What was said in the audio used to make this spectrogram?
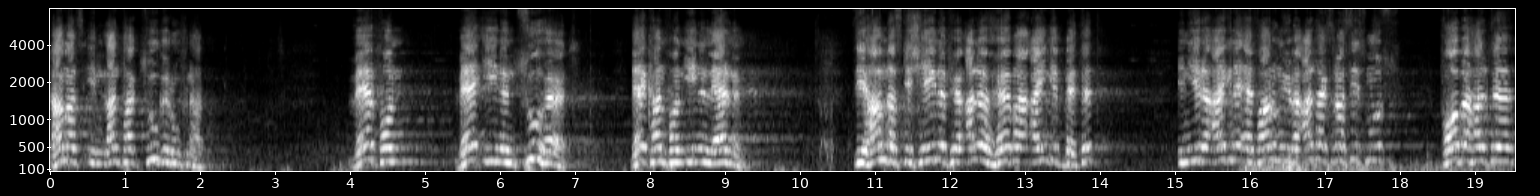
damals im Landtag zugerufen hatten. Wer, von, wer Ihnen zuhört, der kann von Ihnen lernen. Sie haben das Geschehene für alle hörbar eingebettet in Ihre eigene Erfahrung über Alltagsrassismus, Vorbehalte,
